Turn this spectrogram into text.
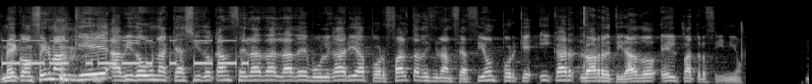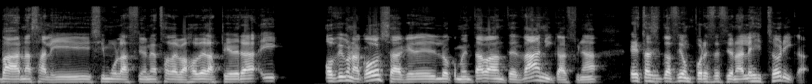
Me confirman que ha habido una que ha sido cancelada, la de Bulgaria, por falta de financiación, porque ICAR lo ha retirado el patrocinio. Van a salir simulaciones hasta debajo de las piedras. Y os digo una cosa, que lo comentaba antes Dani, que al final esta situación por excepcional es histórica.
